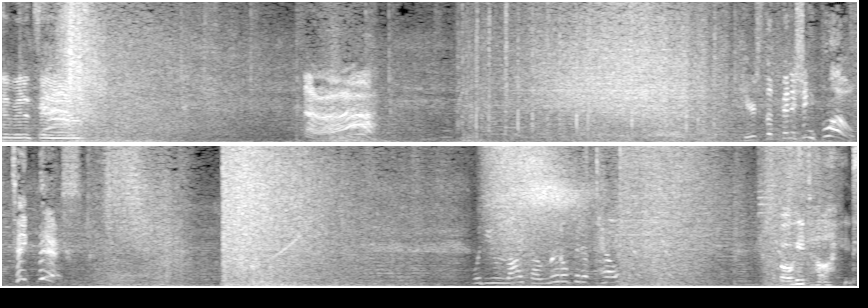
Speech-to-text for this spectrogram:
10 minutes in. Ah! Here's the finishing blow. Take this! Would you like a little bit of help? Oh, he died.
